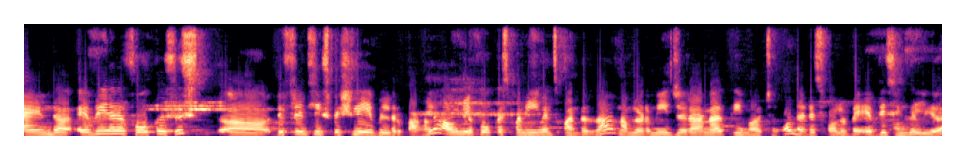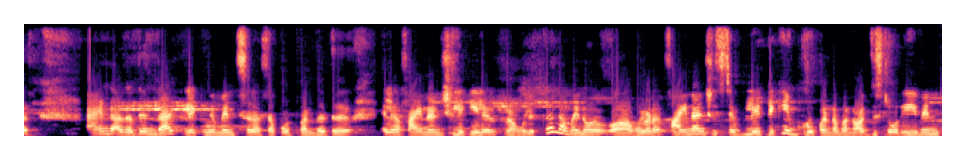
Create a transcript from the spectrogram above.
And uh, every year focus is uh, differently specially abled இருப்பாங்கல்ல அவங்கள ஃபோக்கஸ் பண்ணி ஈவெண்ட்ஸ் பண்ணுறது தான் நம்மளோட மேஜரான தீமாக வச்சுருக்கோம் that is followed by every single year and other then that like women's support பண்ணுறது இல்லை ஃபைனான்ஷியலி கீழே இருக்கிறவங்களுக்கு நம்ம இன்னும் அவங்களோட ஃபைனான்ஷியல் ஸ்டெபிலிட்டிக்கு இம்ப்ரூவ் பண்ண மாதிரி நாட் ஜஸ்ட் ஒரு ஈவென்ட்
